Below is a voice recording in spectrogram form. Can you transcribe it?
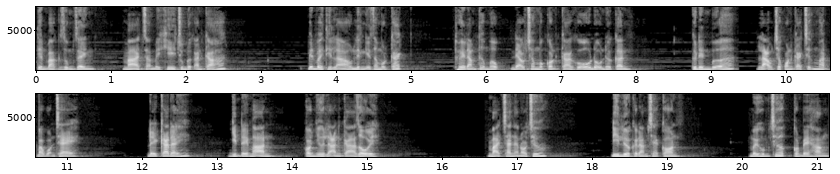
tiền bạc dùng dình mà chả mấy khi chúng được ăn cá. Biết vậy thì lão liền nghĩ ra một cách, thuê đám thợ mộc đẽo trong một con cá gỗ độ nửa cân. Cứ đến bữa, lão cho con cá trước mặt bảo bọn trẻ đây cá đấy, nhìn đấy mà ăn, coi như là ăn cá rồi. Mà cha nhà nó chứ, đi lừa cả đám trẻ con. Mấy hôm trước con bé Hằng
